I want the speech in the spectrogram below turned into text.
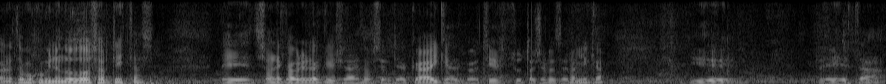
Bueno, estamos combinando dos artistas, eh, Jané Cabrera, que ya es docente acá y que tiene su taller de cerámica, y de, esta,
